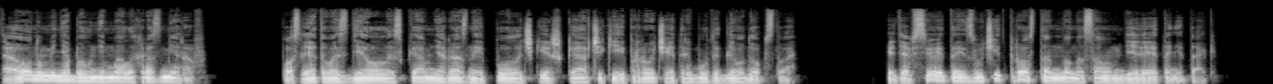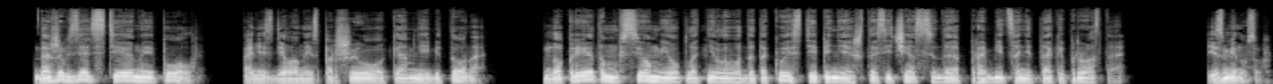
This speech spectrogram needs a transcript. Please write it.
А он у меня был немалых размеров. После этого сделал из камня разные полочки, шкафчики и прочие атрибуты для удобства. Хотя все это и звучит просто, но на самом деле это не так. Даже взять стены и пол. Они сделаны из паршивого камня и бетона. Но при этом всем я уплотнил его до такой степени, что сейчас сюда пробиться не так и просто. Из минусов.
